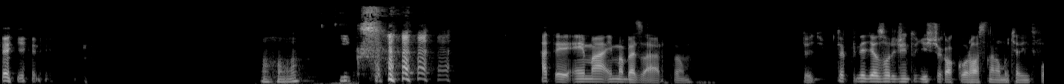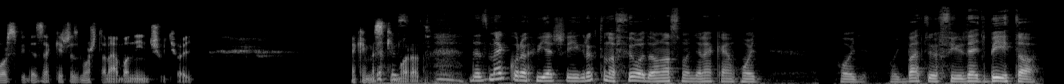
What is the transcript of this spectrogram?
Gyönyörű. Aha. X. hát én, én, már, én már bezártam. Úgyhogy tök mindegy, az Origin-t úgyis csak akkor használom, hogyha Need for Speed ezek, és ez mostanában nincs, úgyhogy nekem ez De ez- kimarad. De ez mekkora hülyeség. Rögtön a főoldalon azt mondja nekem, hogy, hogy, hogy Battlefield egy béta,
